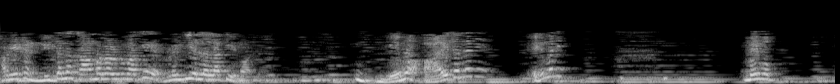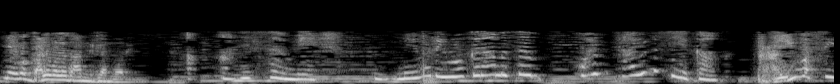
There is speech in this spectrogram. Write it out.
හරියට නිදන කාමර වලට වගේ රෙඩි එල්ලලා තියෙනවා. මේව ආයතනනේ. එහෙමනේ. මේව මේව ගලවල දාන්න කියන්නේ අ- අනේ සර් මේ මේව රිමූව් කරාම සර් කොහෙ ප්‍රයිවසි එකක්. ප්‍රයිවසි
